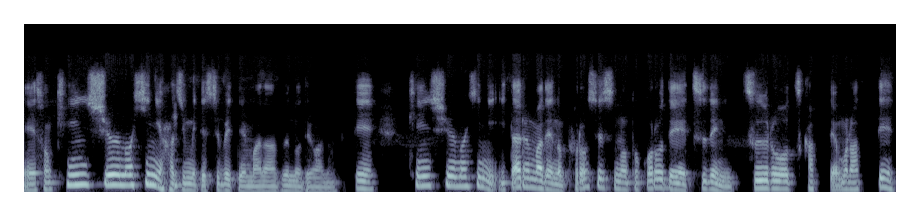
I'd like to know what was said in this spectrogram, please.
えーその研修の日に初めて全て学ぶのではなくて、研修の日に至るまでのプロセスのところですでにツールを使ってもらって、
